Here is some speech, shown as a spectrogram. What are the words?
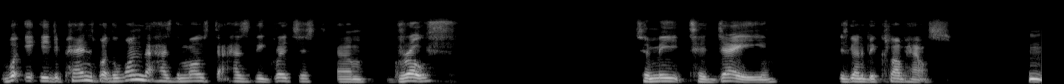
what it, it depends, but the one that has the most, that has the greatest um, growth to me today is going to be Clubhouse. Hmm.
